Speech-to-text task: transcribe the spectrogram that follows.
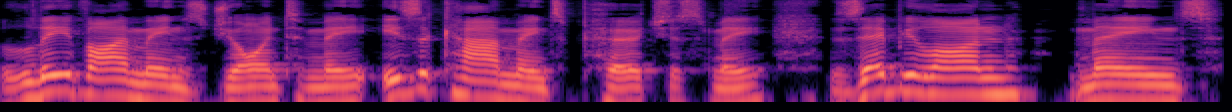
Levi means join to me. Issachar means purchase me. Zebulon means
